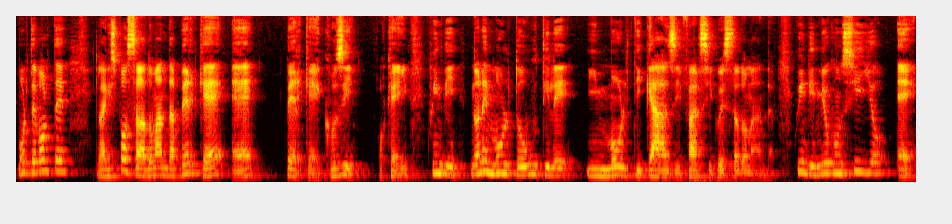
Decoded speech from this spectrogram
Molte volte la risposta alla domanda perché è perché è così ok? Quindi non è molto utile in molti casi farsi questa domanda. Quindi il mio consiglio è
